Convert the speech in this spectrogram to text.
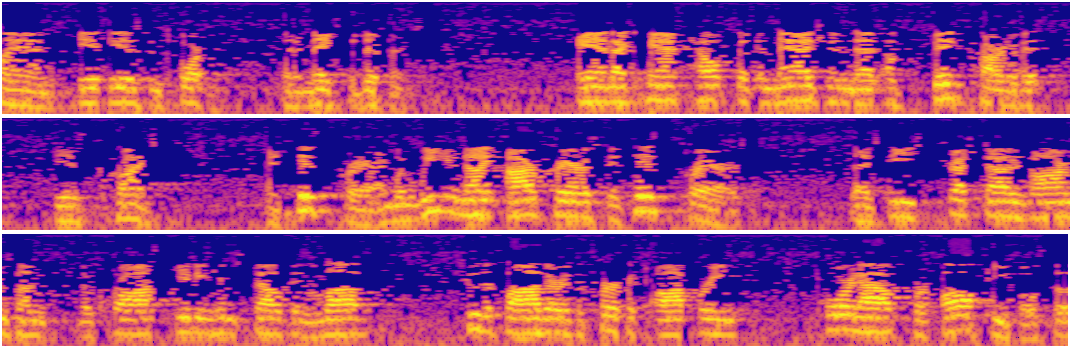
plan, it is important and it makes a difference. And I can't help but imagine that a big part of it is Christ and His prayer. And when we unite our prayers to His prayers, as He stretched out His arms on the cross, giving Himself in love to the Father as a perfect offering, poured out for all people so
